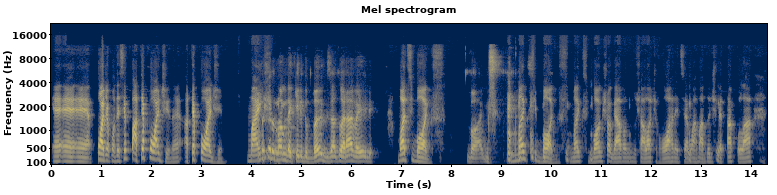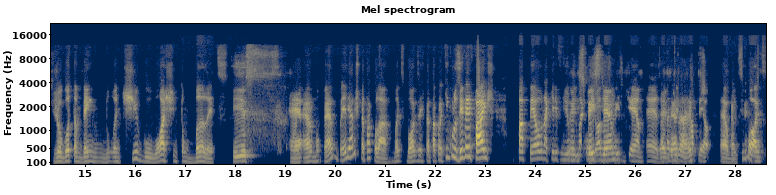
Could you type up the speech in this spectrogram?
É, é, é, pode acontecer, até pode, né? Até pode. Mas... Como é era o nome daquele do Bugs? Adorava ele. Modsy Boggs. Boggs. Muggsy Boggs. Muggsy Boggs jogava no Charlotte Hornets, era um armador espetacular. Jogou também no antigo Washington Bullets. Isso. É, era, era, ele era espetacular. Max Boggs é espetacular. Que inclusive ele faz papel naquele filme do Space Jam. Space Jam. É, é exatamente. É, papel. é o Max Boggs.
